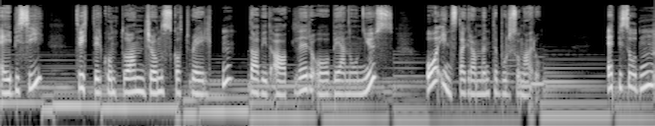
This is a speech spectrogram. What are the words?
ABC, Twitter-kontoene John Scott Railton, David Adler og BNO News, og Instagrammen til Bolsonaro. Episoden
